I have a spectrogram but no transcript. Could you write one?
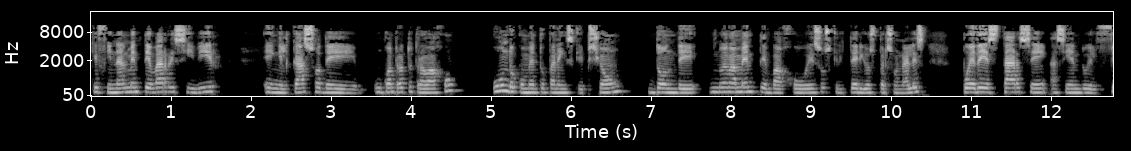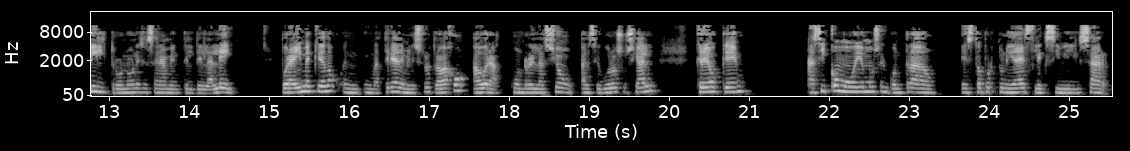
que finalmente va a recibir en el caso de un contrato de trabajo, un documento para inscripción donde nuevamente bajo esos criterios personales puede estarse haciendo el filtro, no necesariamente el de la ley. Por ahí me quedo en, materia de Ministerio de Trabajo. Ahora, con relación al Seguro Social, creo que así como hemos encontrado esta oportunidad de flexibilizar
